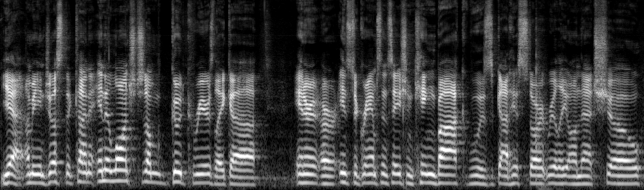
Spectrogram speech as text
yeah, I mean, just the kind of and it launched some good careers like uh, inter, or Instagram sensation King Bach was got his start really on that show.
